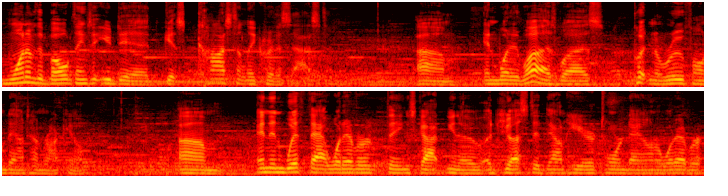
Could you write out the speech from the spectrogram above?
One of the bold things that you did gets constantly criticized. Um, and what it was was putting a roof on downtown Rock Hill. Um, and then with that, whatever things got you know adjusted down here, torn down or whatever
